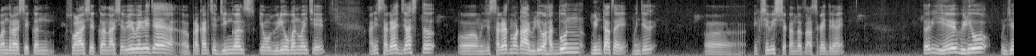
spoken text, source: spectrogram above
पंधरा सेकंद सोळा सेकंद असे वेगवेगळे ज्या प्रकारचे जिंगल्स किंवा व्हिडिओ बनवायचे आणि सगळ्यात जास्त म्हणजे सगळ्यात मोठा हा व्हिडिओ हा दोन मिनटाचा आहे. म्हणजे एकशे वीस सेकंदाचा असं काहीतरी आहे. तर हे व्हिडिओ म्हणजे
